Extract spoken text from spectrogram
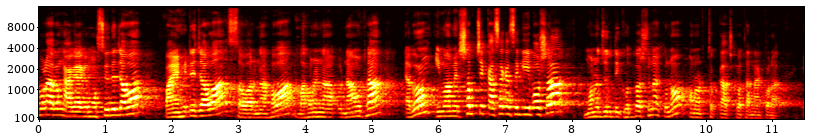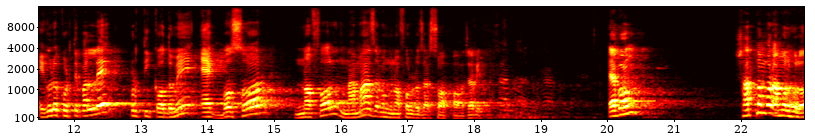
পড়া এবং আগে আগে মসজিদে যাওয়া, পায়ে হেঁটে যাওয়া, সওয়ার না হওয়া, বাহনে না না ওঠা এবং ইমামের সবচেয়ে কাছাকাছি গিয়ে বসা, মনোযোগ দিয়ে খোদবা শোনা, কোনো অনর্থক কাজ কথা না করা। এগুলো করতে পারলে প্রতি কদমে এক বছর নফল নামাজ এবং নফল রোজার সব পাওয়া যাবে। এবং সাত নম্বর আমল হলো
